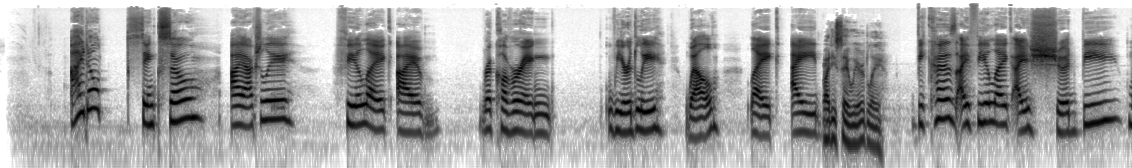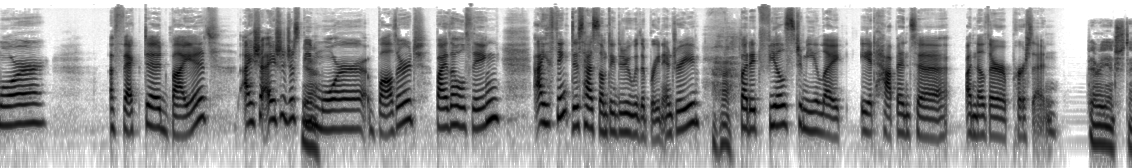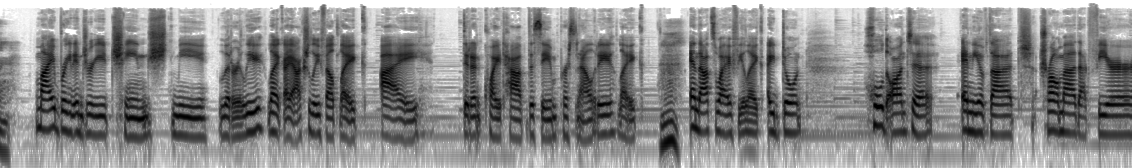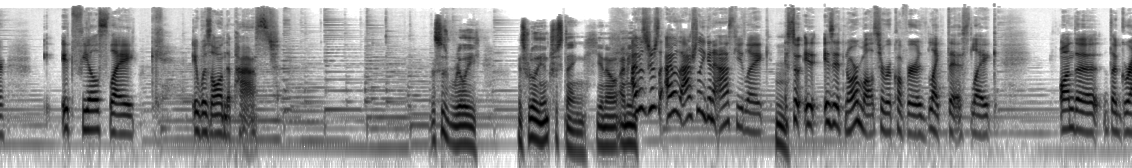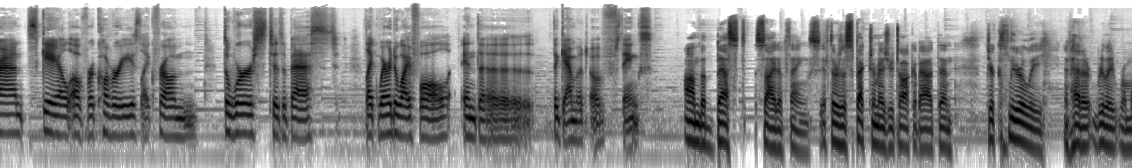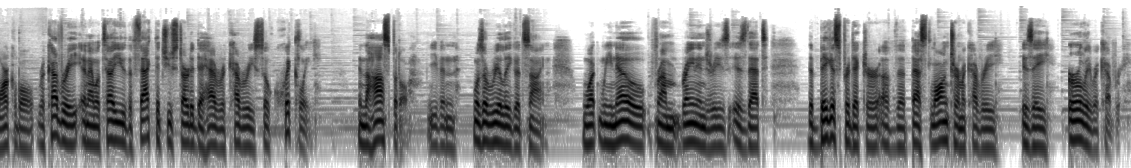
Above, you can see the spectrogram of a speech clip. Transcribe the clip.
I don't think so. I actually feel like I'm recovering weirdly well. Like, I. Why do you say weirdly? Because I feel like I should be more affected by it. I should I should just be yeah. more bothered by the whole thing. I think this has something to do with a brain injury, uh-huh. but it feels to me like it happened to another person. Very interesting. My brain injury changed me literally. Like I actually felt like I didn't quite have the same personality like mm. and that's why I feel like I don't hold on to any of that trauma, that fear. It feels like it was all in the past. This is really it's really interesting, you know. I mean, I was just, I was actually going to ask you, like, hmm. so it, is it normal to recover like this, like on the the grand scale of recoveries, like from the worst to the best? Like, where do I fall in the the gamut of things? On the best side of things, if there's a spectrum as you talk about, then you're clearly have had a really remarkable recovery. And I will tell you the fact that you started to have recovery so quickly in the hospital, even, was a really good sign. What we know from brain injuries is that the biggest predictor of the best long term recovery is a early recovery.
